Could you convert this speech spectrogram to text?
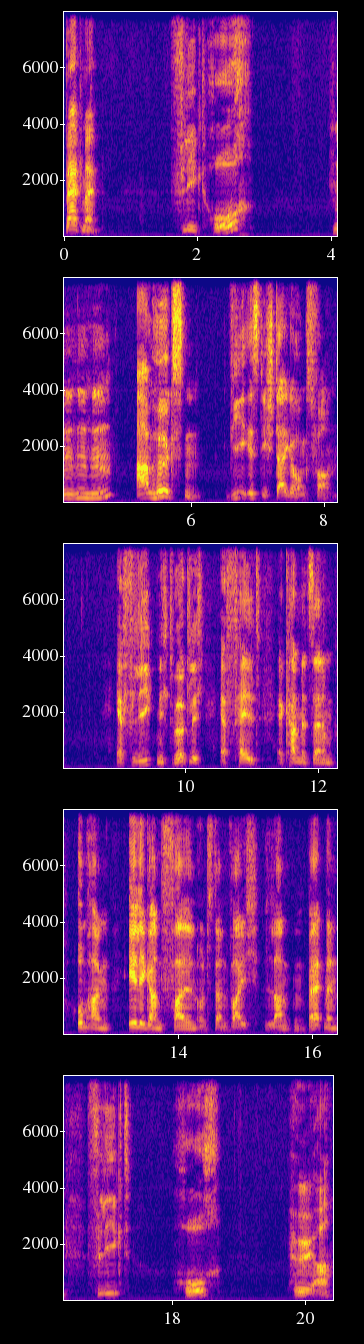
Batman fliegt hoch, hm, hm, hm, am höchsten. Wie ist die Steigerungsform? Er fliegt nicht wirklich, er fällt. Er kann mit seinem Umhang elegant fallen und dann weich landen. Batman fliegt hoch, höher,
